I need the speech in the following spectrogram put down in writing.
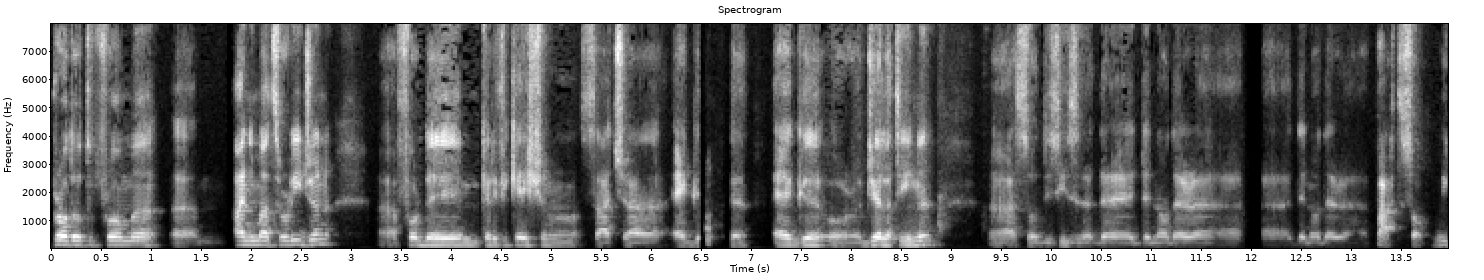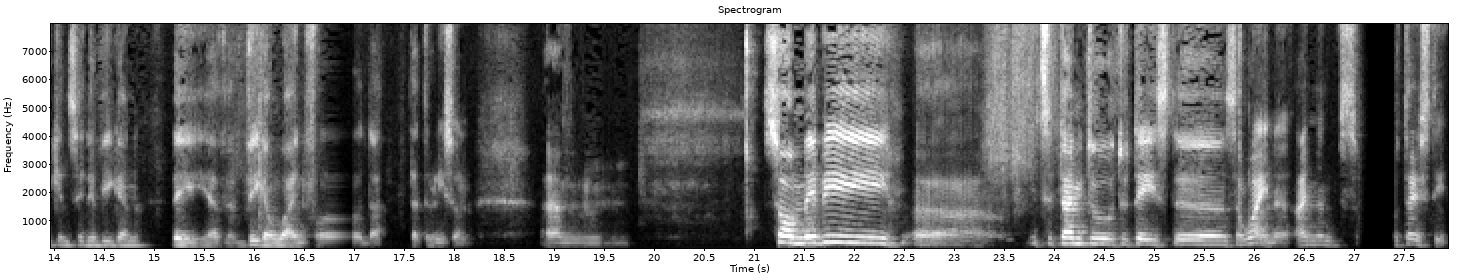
product from uh, um, animals origin uh, for the clarification such egg, egg or gelatin. Uh, so this is the, the another, uh, the another part. So we can say the vegan, they have vegan wine for that, that reason. Um, so maybe uh, it's time to, to taste uh, some wine. I'm so thirsty.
